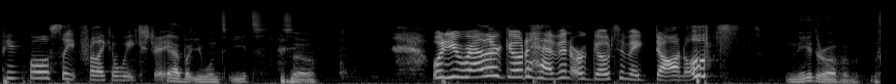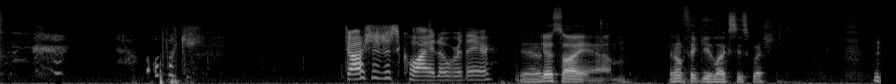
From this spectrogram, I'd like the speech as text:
people sleep for like a week straight. yeah, but you won't eat, so Would you rather go to heaven or go to McDonald's? neither of them. Oh fucking. Josh is just quiet over there. yeah. Yes, I am. I don't think he likes these questions.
